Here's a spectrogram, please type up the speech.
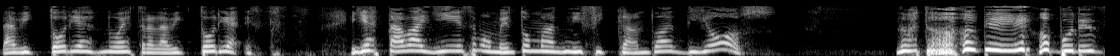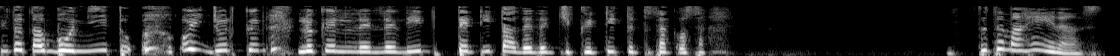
la victoria es nuestra, la victoria, ella estaba allí en ese momento magnificando a Dios. No estaba, mi hijo, pobrecito, tan bonito. Ay, yo lo que le, di tetita desde chiquitito toda esa cosa. ¿Tú te imaginas?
